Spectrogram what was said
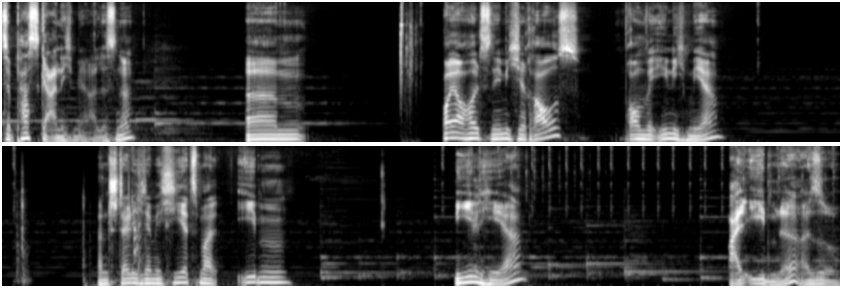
Das passt gar nicht mehr alles, ne? Ähm, Feuerholz nehme ich hier raus. Brauchen wir eh nicht mehr. Dann stelle ich nämlich hier jetzt mal eben Mehl her. Mal eben, ne? Also.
